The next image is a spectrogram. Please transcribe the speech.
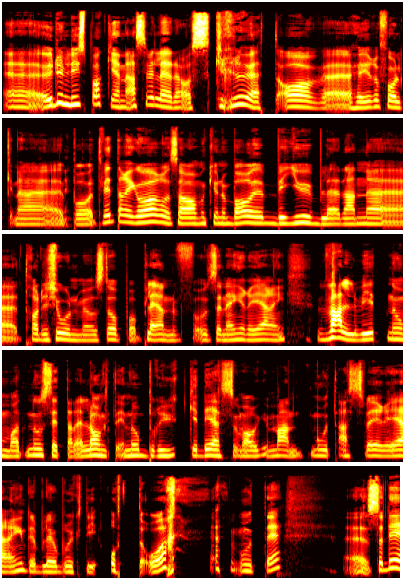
Eh, Audun Lysbakken, SV-leder, skrøt av uh, høyrefolkene på Twitter i går og sa han kunne bare bejuble denne tradisjonen med å stå på plenen hos sin egen regjering, vel vitende om at nå sitter det langt inne å bruke det som argument mot SV i regjering. Det ble jo brukt i åtte år mot det. Uh, så det,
